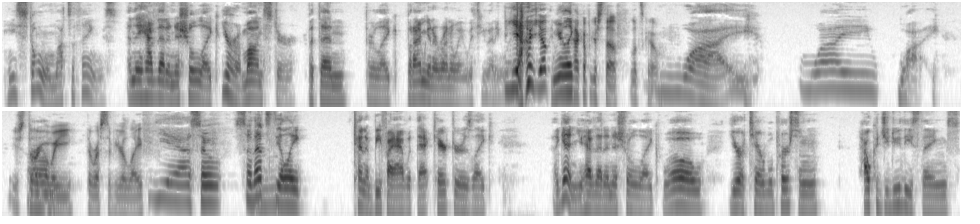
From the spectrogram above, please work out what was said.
he's stolen lots of things. And they have that initial like you're a monster, but then they're like, "But I'm going to run away with you anyway." Yeah, yep. And you're like, pack up your stuff. Let's go. "Why? Why? Why?" You're just throwing Um, away the rest of your life. Yeah, so so that's the only kind of beef I have with that character is like again, you have that initial like, "Whoa, you're a terrible person. How could you do these things?"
